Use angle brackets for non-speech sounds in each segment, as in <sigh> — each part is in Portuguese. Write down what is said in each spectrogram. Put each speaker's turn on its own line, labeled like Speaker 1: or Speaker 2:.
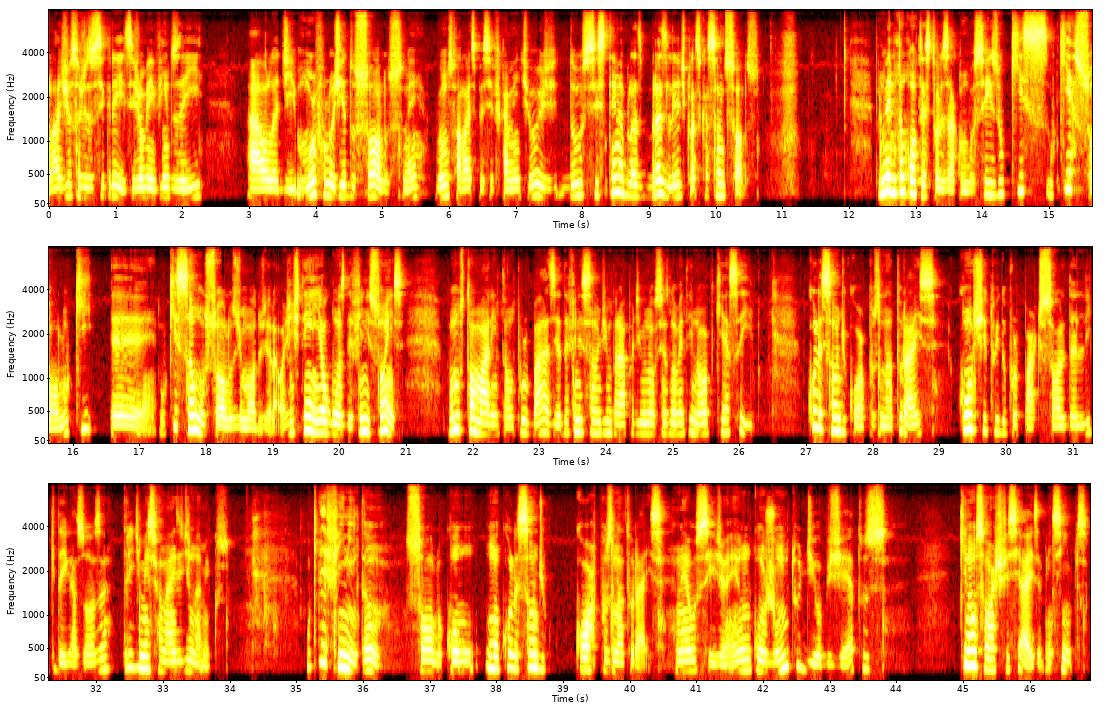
Speaker 1: Olá, Gilson Jesus Sigrei, sejam bem-vindos aí à aula de Morfologia dos Solos, né? Vamos falar especificamente hoje do Sistema Brasileiro de Classificação de Solos. Primeiro, então, contextualizar com vocês o que, o que é solo, o que, é, o que são os solos de modo geral. A gente tem aí algumas definições, vamos tomar então por base a definição de Embrapa de 1999, que é essa aí. Coleção de corpos naturais constituído por parte sólida, líquida e gasosa, tridimensionais e dinâmicos. O que define então solo como uma coleção de corpos naturais, né? ou seja, é um conjunto de objetos que não são artificiais, é bem simples.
